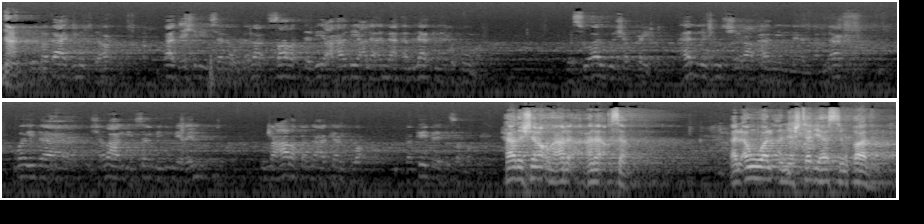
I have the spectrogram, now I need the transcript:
نعم. ثم بعد مدة بعد 20 سنة وكذا صارت تبيع هذه على أنها أملاك للحكومة والسؤال ذو شقين هل يجوز شراء هذه الأملاك؟ وإذا شراها الإنسان بدون علم ثم عرف أنها كانت وقف فكيف يتصرف؟ هذا الشراء على على أقسام. الأول أن يشتريها استنقاذا.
